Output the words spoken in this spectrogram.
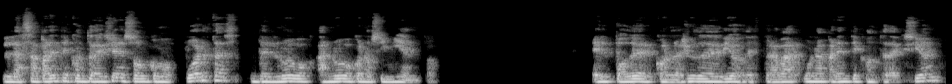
Las aparentes contradicciones son como puertas del nuevo, al nuevo conocimiento el poder, con la ayuda de Dios, destrabar una aparente contradicción,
